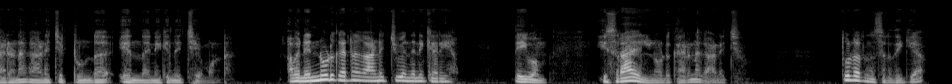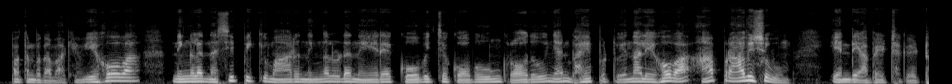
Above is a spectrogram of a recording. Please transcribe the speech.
കരുണ കാണിച്ചിട്ടുണ്ട് എന്ന് എനിക്ക് നിശ്ചയമുണ്ട്. അവൻ എന്നോട് കരുണ കാണിച്ചു എന്നെനിക്കറിയാം. ദൈവം ഇസ്രായേലിനോട് കരുണ കാണിച്ചു. തുടർന്ന് ശ്രദ്ധിക്കുക പത്തൊൻപതാം വാക്യം. യഹോവ നിങ്ങളെ നശിപ്പിക്കുമാറ് നിങ്ങളുടെ നേരെ കോപിച്ച കോപവും ക്രോധവും ഞാൻ ഭയപ്പെട്ടു. എന്നാൽ യഹോവ ആ പ്രാവശ്യവും എന്റെ അപേക്ഷ കേട്ടു.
